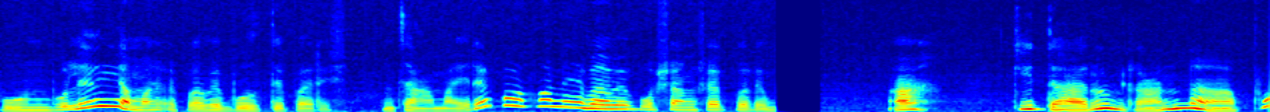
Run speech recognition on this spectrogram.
বোন বলেই আমার এভাবে বলতে পারিস, জামাইরা কখনো এভাবে প্রশংসা করে আহ, কি দারুণ রান্না আপু।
